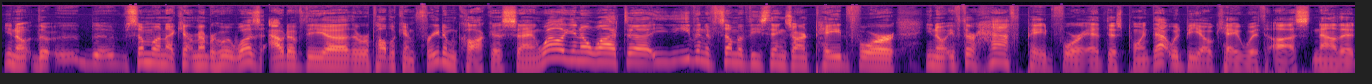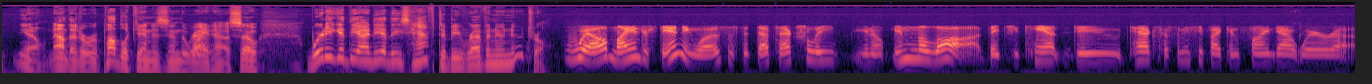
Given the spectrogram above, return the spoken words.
you know the, the someone I can't remember who it was out of the uh, the Republican Freedom Caucus saying, well, you know what, uh, even if some of these things aren't paid for, you know, if they're half paid for at this point, that would be okay with us. Now that you know, now that a Republican is in the Right. White House, so where do you get the idea these have to be revenue neutral? Well, my understanding was is that that's actually you know in the law that you can't do taxes. Let me see if I can find out where. Uh,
